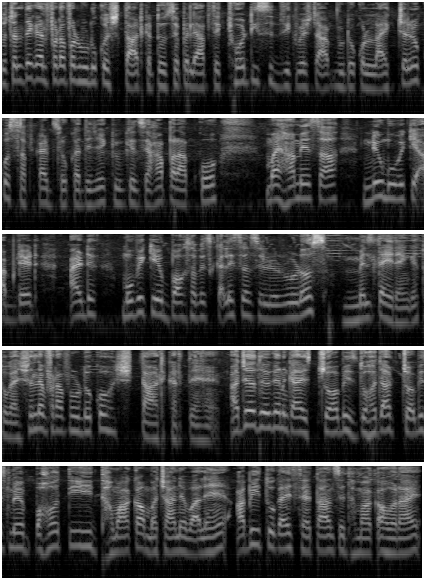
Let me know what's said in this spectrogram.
तो चलते गए फटाफट वीडियो को स्टार्ट करते हैं। उससे पहले आपसे एक छोटी सी रिक्वेस्ट है, आप वीडियो को लाइक चैनल को सब्सक्राइब ज़रूर कर दीजिए, क्योंकि यहाँ पर आपको मैं हमेशा न्यू मूवी के अपडेट एंड मूवी के बॉक्स ऑफ़िस कलेक्शन से वीडियोस मिलते ही रहेंगे। तो गाइस चलिए फटाफट वीडियो को स्टार्ट करते हैं। अजय देवगन गाइस 24 2024 में बहुत ही धमाका मचाने वाले हैं। अभी तो गाइस शैतान से धमाका हो रहा है।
